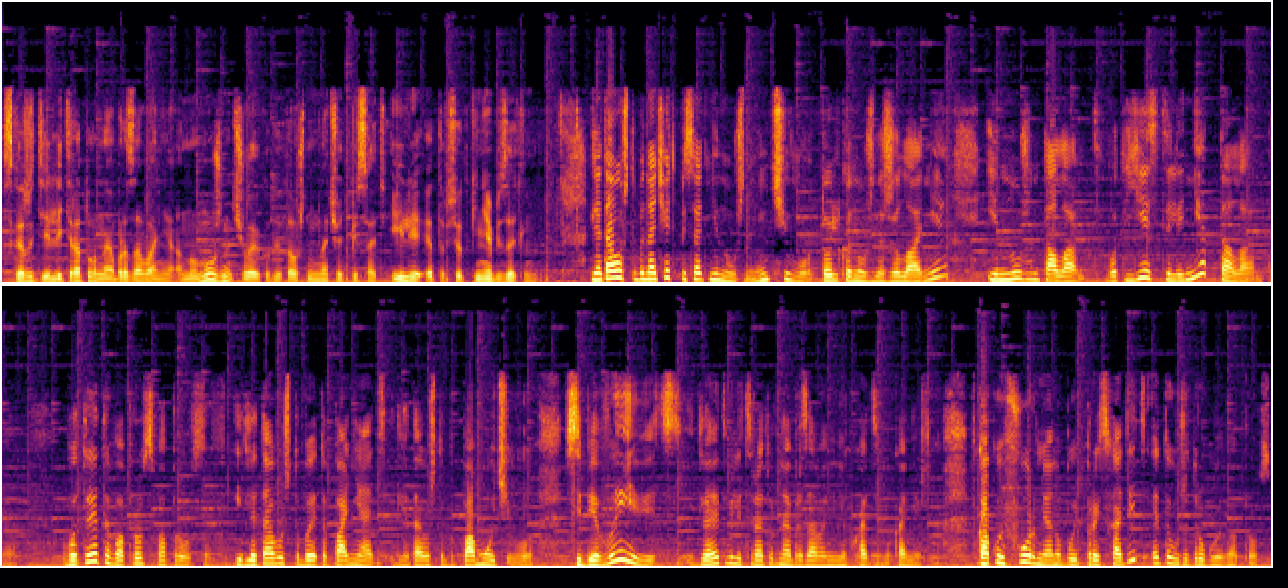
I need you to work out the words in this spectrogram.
Скажите, литературное образование, оно нужно человеку для того, чтобы начать писать, или это все-таки не обязательно? Для того, чтобы начать писать, не нужно ничего, только нужно желание и нужен талант. Вот есть или нет таланта, вот это вопрос вопросов. И для того, чтобы это понять, для того, чтобы помочь его себе выявить, для этого литературное образование необходимо, конечно. В какой форме оно будет происходить, это уже другой вопрос.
